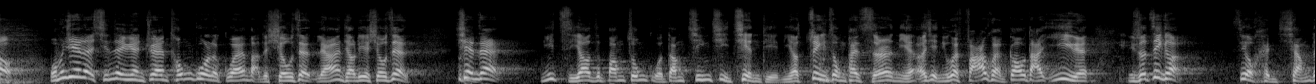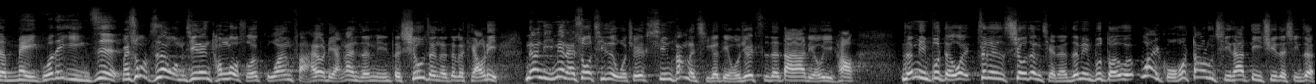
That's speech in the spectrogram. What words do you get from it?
哦，我们今天的行政院居然通过了国安法的修正，两岸条例的修正。现在你只要是帮中国当经济间谍，你要最重判十二年，而且你会罚款高达一亿元。你说这个是有很强的美国的影子？没错，实际我们今天通过所谓国安法，还有两岸人民的修正的这个条例，那里面来说，其实我觉得新放了几个点，我觉得值得大家留意。好。人民不得为这个修正前的，人民不得为外国或大陆其他地区的行政，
